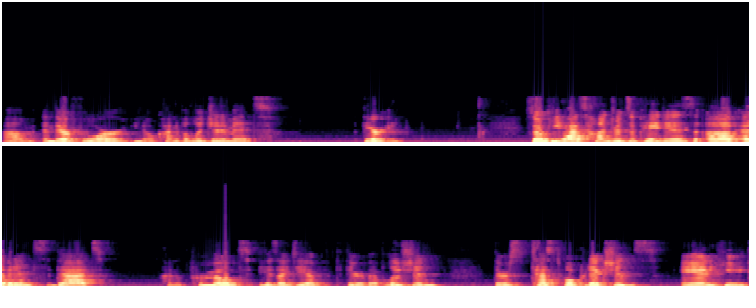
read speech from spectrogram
um, and therefore, you know, kind of a legitimate theory. So he has hundreds of pages of evidence that kind of promote his idea of theory of evolution. There's testable predictions, and he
